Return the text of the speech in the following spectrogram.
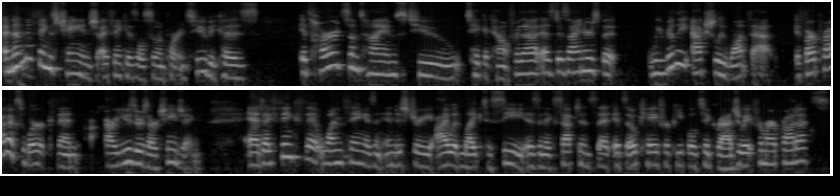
And then the things change, I think, is also important too, because it's hard sometimes to take account for that as designers, but we really actually want that. If our products work, then our users are changing. And I think that one thing as an industry I would like to see is an acceptance that it's okay for people to graduate from our products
